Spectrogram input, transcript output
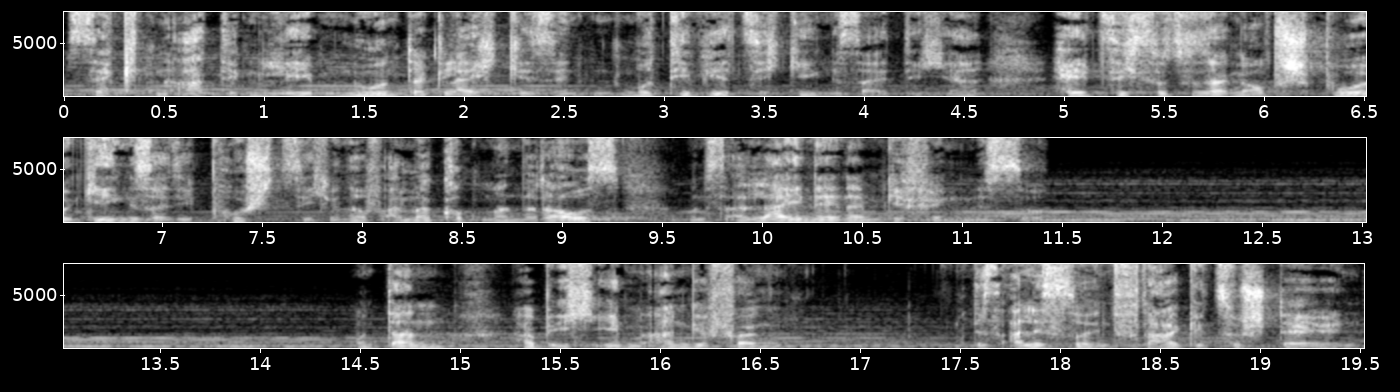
sektenartigen Leben, nur unter Gleichgesinnten, motiviert sich gegenseitig, ja, hält sich sozusagen auf Spur gegenseitig, pusht sich und auf einmal kommt man raus und ist alleine in einem Gefängnis so. Und dann habe ich eben angefangen, das alles so in Frage zu stellen,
